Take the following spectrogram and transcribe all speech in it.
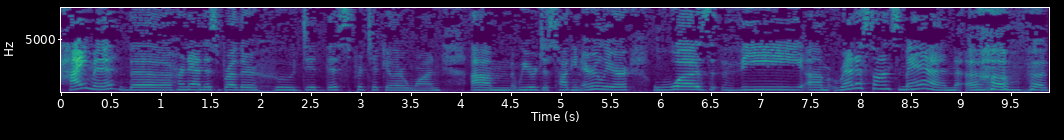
Jaime the Hernandez brother who did this particular one um, we were just talking earlier was the um, Renaissance man of uh,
